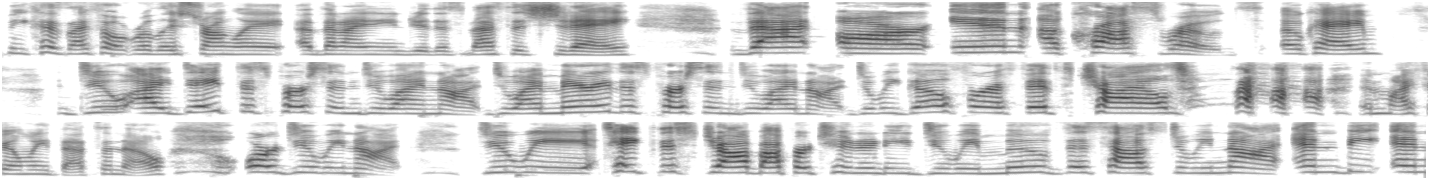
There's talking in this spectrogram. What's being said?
because I felt really strongly that I need to do this message today that are in a crossroads. Okay do I date this person? Do I not? Do I marry this person? Do I not? Do we go for a fifth child? In my family, that's a no. Or do we not? Do we take this job opportunity? Do we move this house? Do we not? And be and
